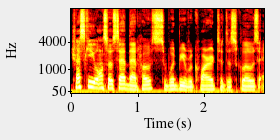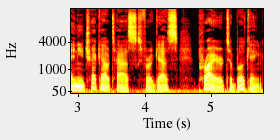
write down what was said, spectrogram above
Chesky also said that hosts would be required to disclose any checkout tasks for guests prior to booking.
